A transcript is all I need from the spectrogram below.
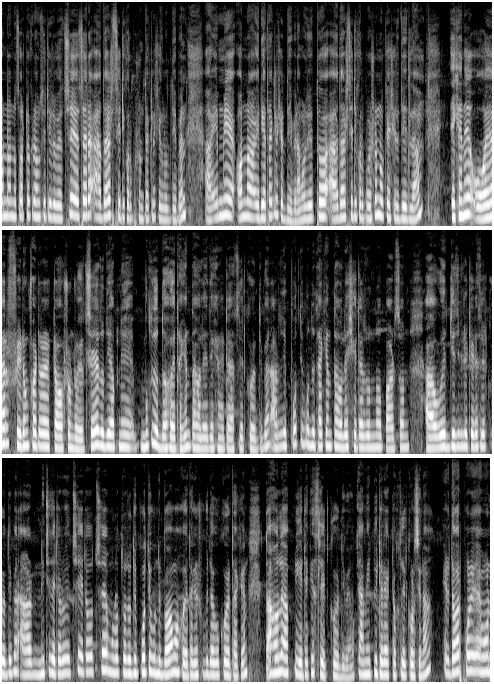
অন্যান্য চট্টগ্রাম সিটি রয়েছে। এছাড়া আদার্স সিটি কর্পোরেশন থাকলে সেগুলো দেবেন। আর এমনি অন্য এরিয়া থাকলে সেটা দেবেন। আমরা যেহেতু আদার্স সিটি কর্পোরেশন ওকে সেটা দিয়ে দিলাম। এখানে ওয়ার ফ্রিডম ফাইটারের একটা অপশন রয়েছে। যদি আপনি মুক্তিযোদ্ধা হয়ে থাকেন, তাহলে এখানে এটা সিলেক্ট করে দিবেন। আর যদি প্রতিবন্ধী থাকেন, তাহলে সেটার জন্য পার্সন উইথ ডিসিবিলিটি এটা সিলেক্ট করে দিবেন। আর নিচে যেটা রয়েছে, এটা হচ্ছে মূলত যদি প্রতিবন্ধী বাবা মা হয়ে থাকেন, সুবিধাভোগ করে থাকেন, তাহলে আপনি এটাকে সিলেক্ট করে দিবেন। ওকে আমি টুইটারে একটা সিলেক্ট করছি না। এটা দেওয়ার পরে এমন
